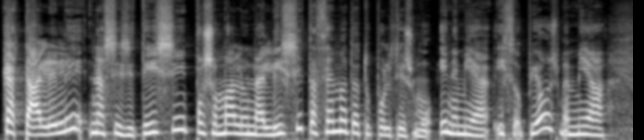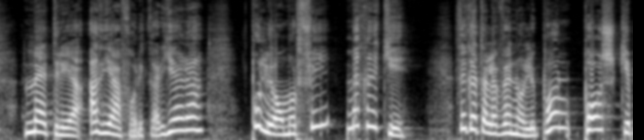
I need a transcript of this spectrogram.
κατάλληλη να συζητήσει, πόσο μάλλον να λύσει τα θέματα του πολιτισμού. Είναι μια ηθοποιός με μια μέτρια αδιάφορη καριέρα, πολύ όμορφη μέχρι εκεί. Δεν καταλαβαίνω λοιπόν πώς και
